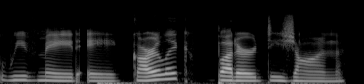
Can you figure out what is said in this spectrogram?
we've made a garlic butter Dijon.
